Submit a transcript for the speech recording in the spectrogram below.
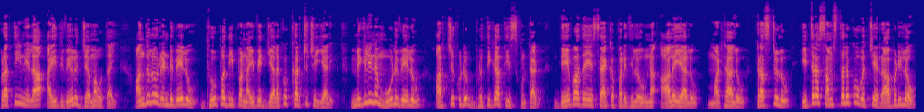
ప్రతి నెల ఐదు వేలు జమ అవుతాయి. అందులో రెండు వేలు ధూపదీప నైవేద్యాలకు ఖర్చు చెయ్యాలి. మిగిలిన మూడు వేలు అర్చకుడు భృతిగా తీసుకుంటాడు. దేవాదాయ శాఖ పరిధిలో ఉన్న ఆలయాలు మఠాలు ట్రస్టులు ఇతర సంస్థలకు వచ్చే రాబడిలో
